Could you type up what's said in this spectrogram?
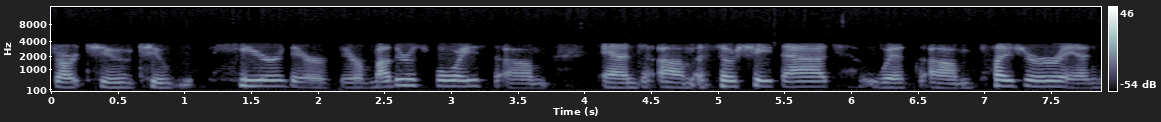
start to to hear their their mother's voice um, and associate that with pleasure and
